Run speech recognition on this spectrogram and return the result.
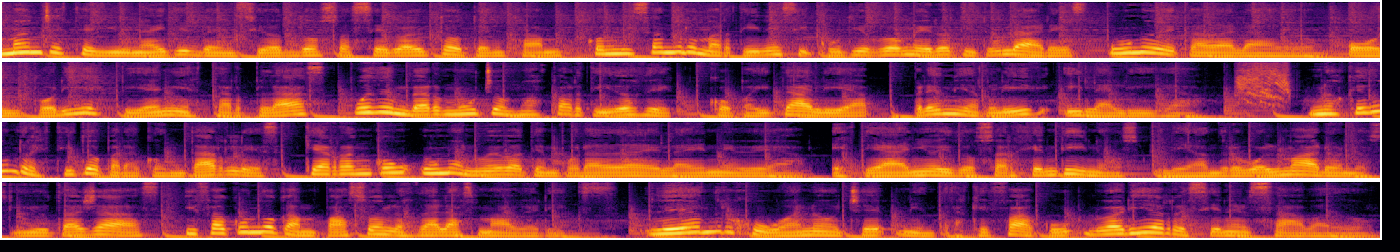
Manchester United venció 2 a 0 al Tottenham con Lisandro Martínez y Cuti Romero titulares, uno de cada lado. Hoy por ESPN y Star Plus pueden ver muchos más partidos de Copa Italia, Premier League y la Liga. Nos quedó un restito para contarles que arrancó una nueva temporada de la NBA. Este año hay dos argentinos, Leandro Bolmaro en los Utah Jazz y Facundo Campazo en los Dallas Mavericks. Leandro jugó anoche, mientras que Facu lo haría recién el sábado.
